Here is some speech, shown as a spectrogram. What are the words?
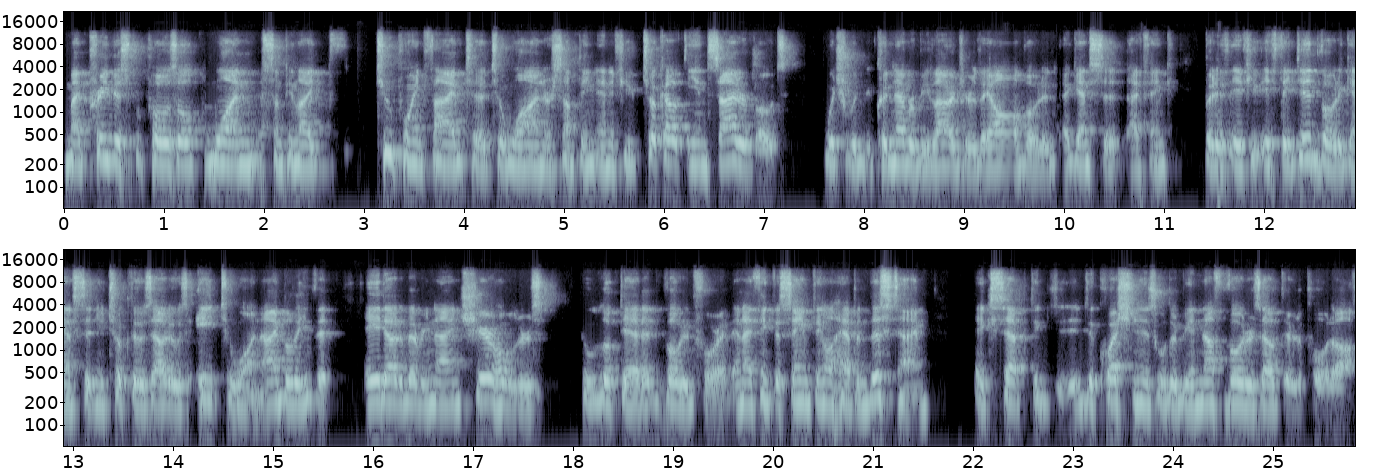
my previous proposal won something like 2.5 to, to 1 or something. And if you took out the insider votes, which would, could never be larger, they all voted against it, I think. But if, if, you, if they did vote against it and you took those out, it was 8 to 1. I believe that eight out of every nine shareholders who looked at it voted for it. And I think the same thing will happen this time, except the, the question is will there be enough voters out there to pull it off?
